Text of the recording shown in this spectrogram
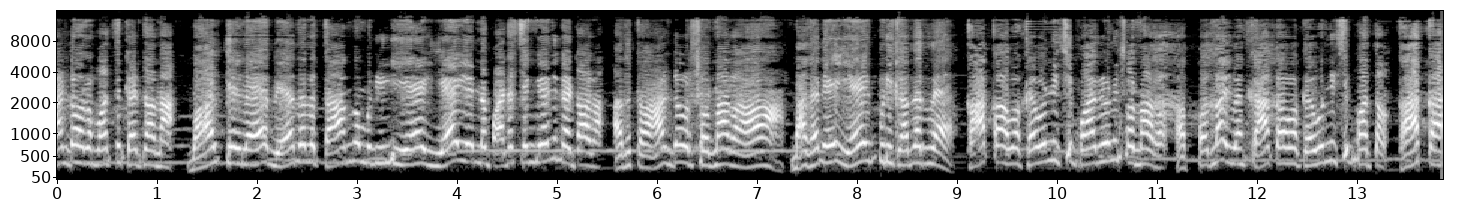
ஆண்டவரை பார்த்து கேட்டானா வாழ்க்கையில வேதனை தாங்க முடியலையே ஏன் என்ன படைச்சங்கன்னு கேட்டானா. அதுக்கு ஆண்டவர் சொன்னாராம் மகனே ஏன் இப்படி கதர்ற காக்காவை கவனிச்சு பாருன்னு சொன்னாராம் அப்பதான் இவன் காக்காவை கவனிச்சு பார்த்தான். காக்கா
